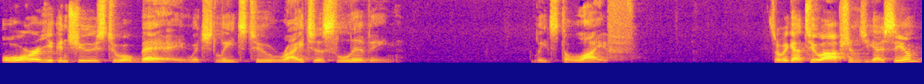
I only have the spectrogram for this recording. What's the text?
or you can choose to obey, which leads to righteous living leads to life. So we got two options. You guys see them?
